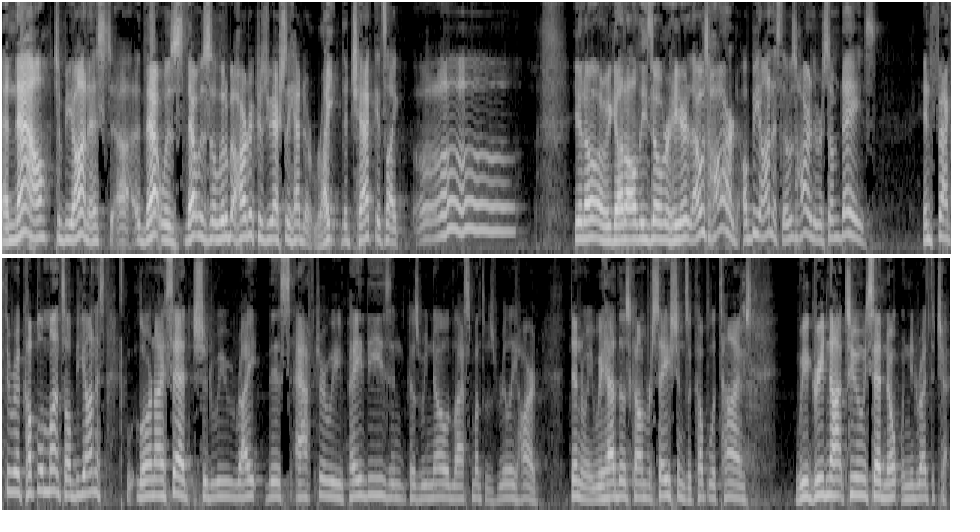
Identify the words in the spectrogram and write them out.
And now, to be honest, uh, that was that was a little bit harder because you actually had to write the check. It's like, oh, you know, and we got all these over here. That was hard. I'll be honest. That was hard. There were some days. In fact, there were a couple of months. I'll be honest. Laura and I said, should we write this after we pay these? And because we know last month was really hard, didn't we? We had those conversations a couple of times. We agreed not to, and we said, nope, we need to write the check.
